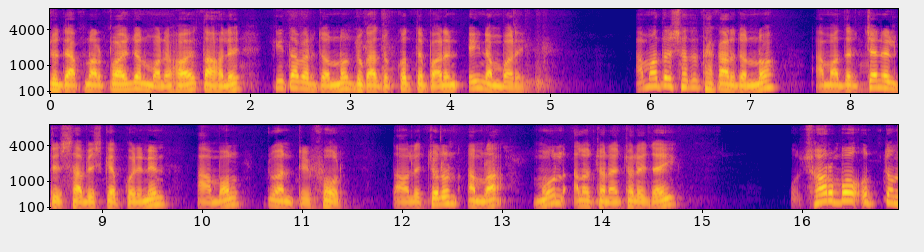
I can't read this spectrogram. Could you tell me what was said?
যদি আপনার প্রয়োজন মনে হয়, তাহলে কিতাবের জন্য যোগাযোগ করতে পারেন এই নম্বরে। আমাদের সাথে থাকার জন্য আমাদের চ্যানেলটি সাবস্ক্রাইব করে নিন, আমল টোয়েন্টি ফোর। তাহলে চলুন আমরা মূল আলোচনায় চলে যাই। সর্ব উত্তম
